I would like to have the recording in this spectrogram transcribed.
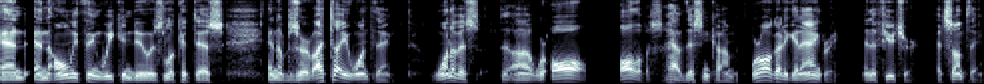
And and the only thing we can do is look at this and observe. I tell you one thing: one of us, uh, we're all all of us have this in common. We're all going to get angry in the future at something.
